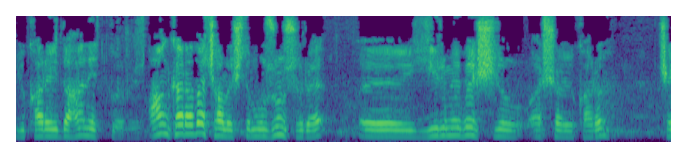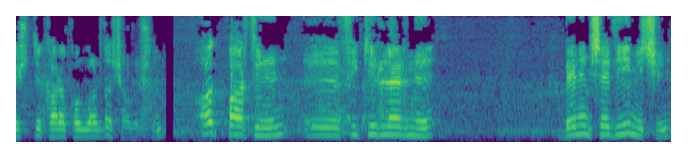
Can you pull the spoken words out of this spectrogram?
Yukarıyı daha net görürüz. Ankara'da çalıştım uzun süre. Ee, 25 yıl aşağı yukarı. Çeşitli karakollarda çalıştım. AK Parti'nin e, fikirlerini benimsediğim için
